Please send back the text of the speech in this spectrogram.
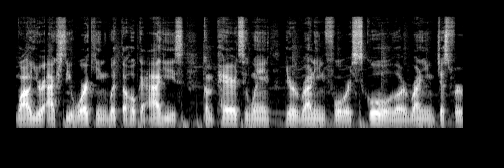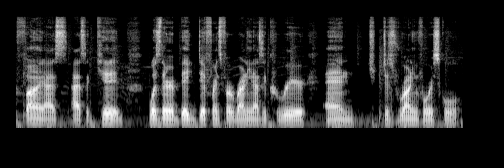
while you're actually working with the Hoka Aggies compared to when you're running for school or running just for fun as as a kid? Was there a big difference for running as a career and just running for a school?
